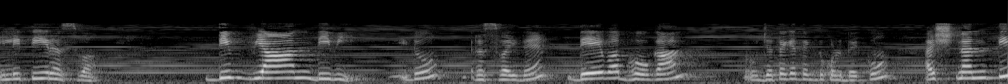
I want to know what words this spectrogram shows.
ಇಲ್ಲಿ ತೀರಸ್ವ ದಿವ್ಯಾನ್ ದಿವಿ ಇದು ರಸ್ವ ಇದೆ ದೇವ ಭೋಗಾನ್ ಜೊತೆಗೆ ತೆಗೆದುಕೊಳ್ಬೇಕು ಅಶ್ನಂತಿ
